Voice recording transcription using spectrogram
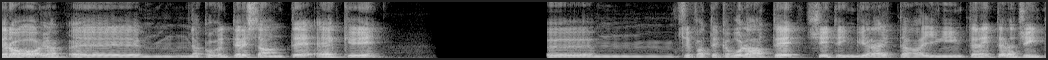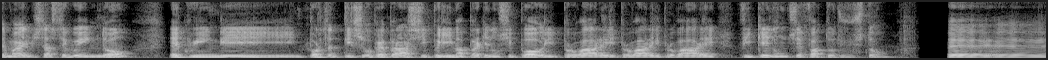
però la, eh, la, cosa interessante è che ehm, se fate cavolate siete in diretta in internet la gente magari vi sta seguendo e quindi importantissimo prepararsi prima perché non si può riprovare, riprovare, riprovare finché non si è fatto giusto. Eh,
